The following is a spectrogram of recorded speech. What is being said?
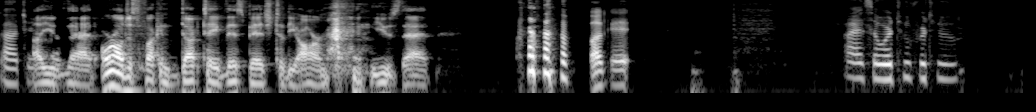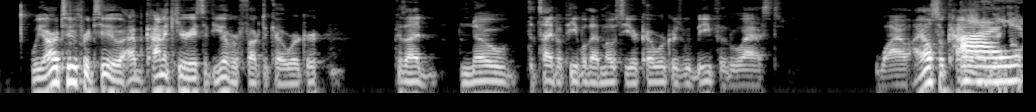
Gotcha. i'll use that or i'll just fucking duct tape this bitch to the arm and use that Fuck it. Alright, so we're two for two. We are two for two i'm kind of curious if you ever fucked a coworker because i know the type of people that most of your coworkers would be for the last while i also kind of I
